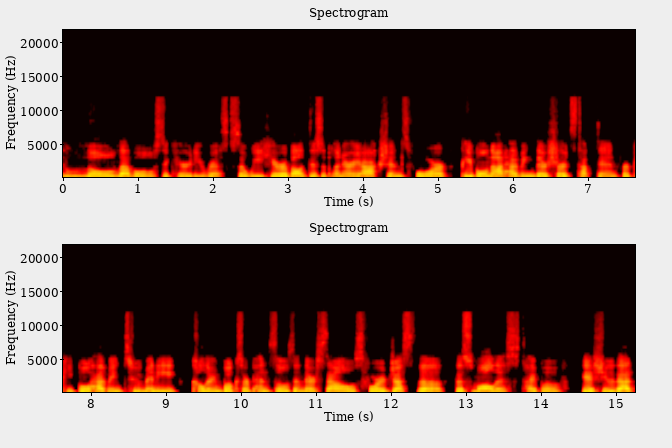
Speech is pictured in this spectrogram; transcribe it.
low level security risks. So we hear about disciplinary actions for people not having their shirts tucked in, for people having too many coloring books or pencils in their cells, for just the the smallest type of issue that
